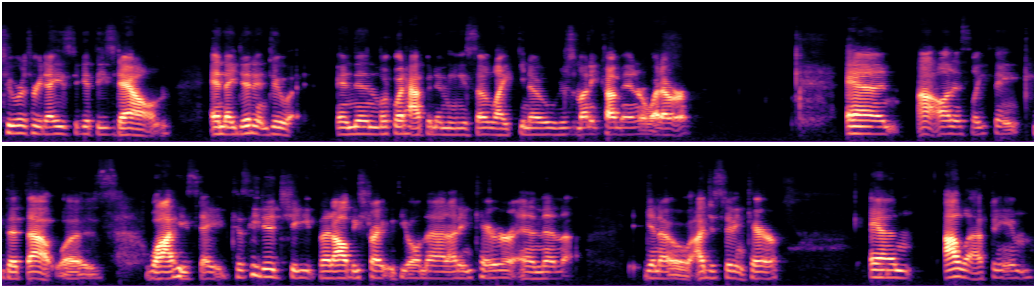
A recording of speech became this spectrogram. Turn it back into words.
two or three days to get these down, and they didn't do it. And then look what happened to me. So like you know, there's money coming or whatever. And I honestly think that that was why he stayed because he did cheat. But I'll be straight with you on that. I didn't care, and then you know I just didn't care and I left him.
